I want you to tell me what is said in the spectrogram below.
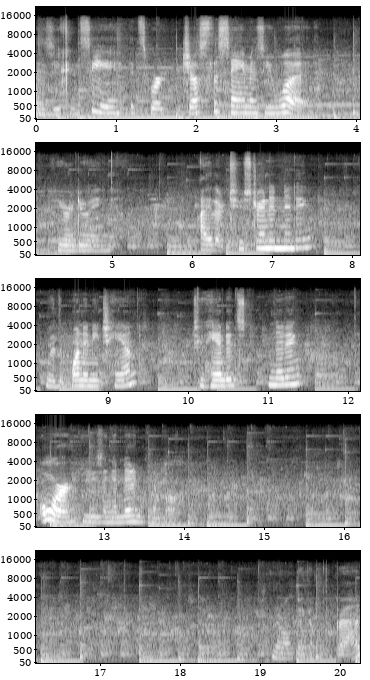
As you can see, it's worked just the same as you would if you were doing either two-stranded knitting with one in each hand, two-handed knitting, or using a knitting thimble. Then I'll pick up the brad.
